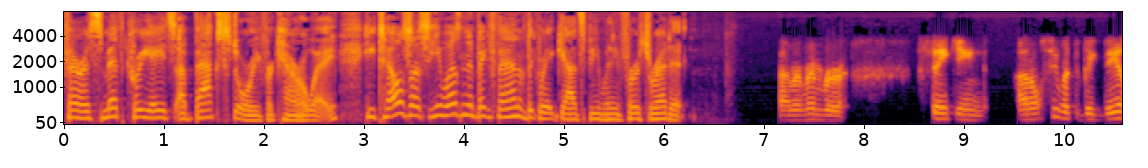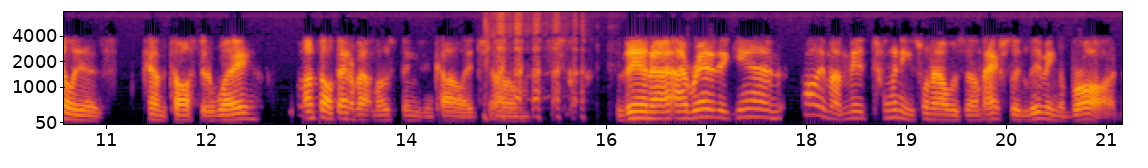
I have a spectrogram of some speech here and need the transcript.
Farris Smith creates a backstory for Carraway. He tells us he wasn't a big fan of The Great Gatsby when he first read it. I remember thinking, I don't see what the big deal is. Kind of tossed it away. I thought that about most things in college. Um, then I, I read it again, probably in my mid twenties when I was um, actually living abroad.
